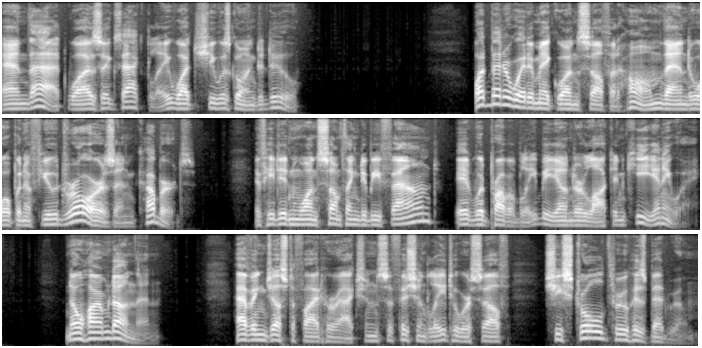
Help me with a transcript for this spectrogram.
and that was exactly what she was going to do. What better way to make oneself at home than to open a few drawers and cupboards? If he didn't want something to be found, it would probably be under lock and key anyway. No harm done, then. Having justified her action sufficiently to herself, she strolled through his bedroom.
